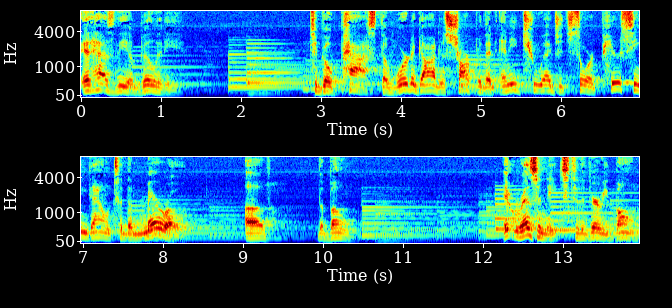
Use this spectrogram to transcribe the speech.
it has the ability to go past. The Word of God is sharper than any two edged sword, piercing down to the marrow of the bone. It resonates to the very bone.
